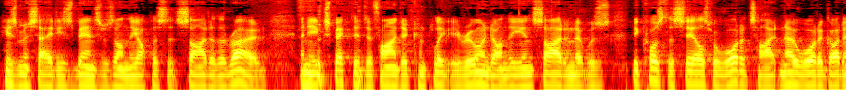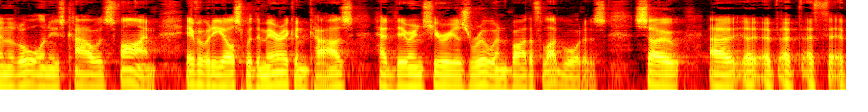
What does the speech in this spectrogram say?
his Mercedes Benz was on the opposite side of the road, and he expected to find it completely ruined on the inside, and it was because the seals were watertight, no water got in at all, and his car was fine. Everybody else with American cars had their interiors ruined by the floodwaters. So uh, a, a, a, a,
